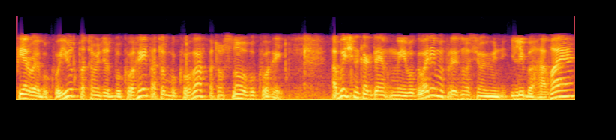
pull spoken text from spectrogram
первая буква Юд, потом идет буква Гей, потом буква Вав, потом снова буква Гей. Обычно, когда мы его говорим, мы произносим имя либо Гавая,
